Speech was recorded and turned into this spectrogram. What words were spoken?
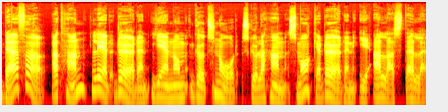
Därför att han led döden genom Guds nåd skulle han smaka döden i alla ställe.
